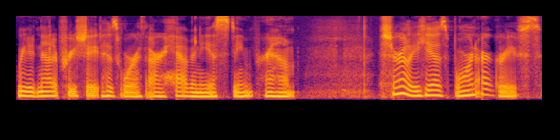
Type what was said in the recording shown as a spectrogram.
we did not appreciate his worth or have any esteem for him. Surely he has borne our griefs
